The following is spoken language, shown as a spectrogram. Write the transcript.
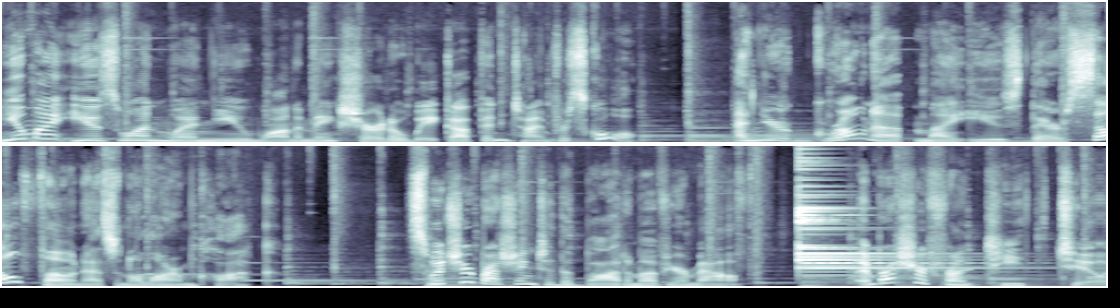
You might use one when you want to make sure to wake up in time for school. And your grown up might use their cell phone as an alarm clock. Switch your brushing to the bottom of your mouth and brush your front teeth too.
